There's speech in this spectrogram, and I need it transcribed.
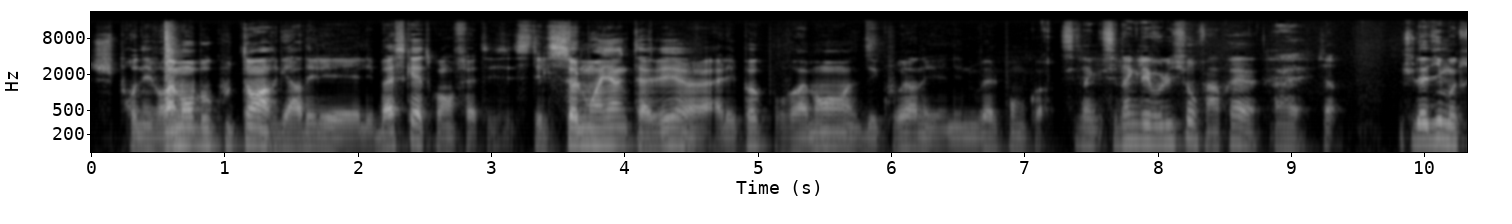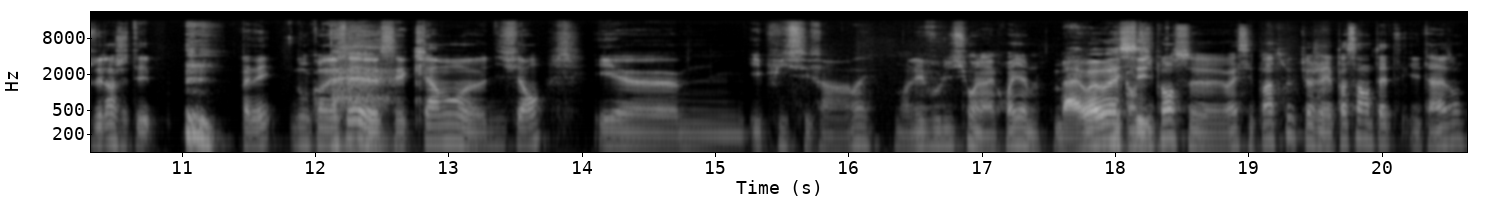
je prenais vraiment beaucoup de temps à regarder les, baskets, quoi, en fait. C'était le seul moyen que tu avais euh, à l'époque pour vraiment découvrir les, nouvelles pompes, quoi. C'est dingue, dingue l'évolution. Enfin, après, tu l'as dit, moi tout à l'heure, j'étais pané. Donc, en effet, euh, c'est clairement euh, différent. Et, et puis, c'est, enfin, ouais, l'évolution, elle est incroyable. Bah ouais, ouais. quand tu penses, ouais, c'est pas un truc, tu vois, j'avais pas ça en tête. Et t'as raison.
